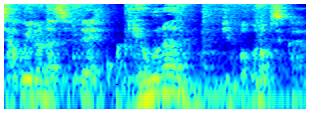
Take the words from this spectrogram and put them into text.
자고 일어났을 때 개운한 비법은 없을까요?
